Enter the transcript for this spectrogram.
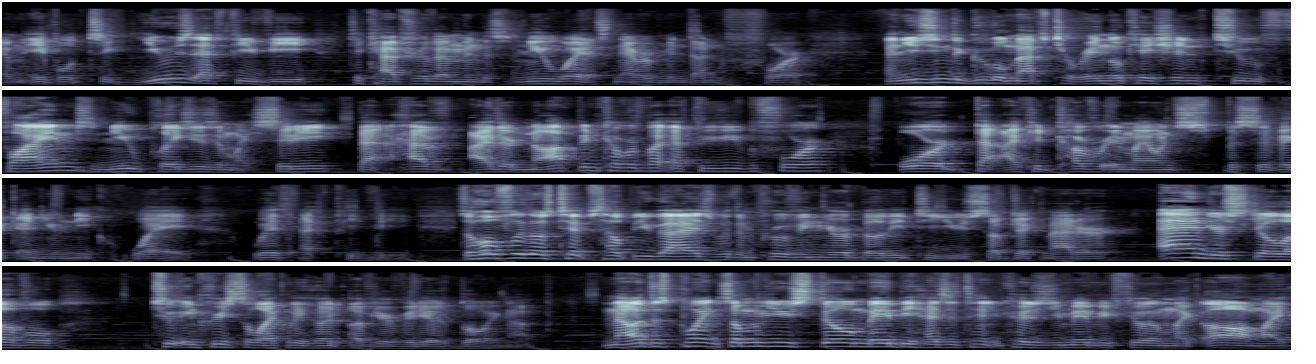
am able to use FPV to capture them in this new way that's never been done before. And using the Google Maps terrain location to find new places in my city that have either not been covered by FPV before or that I could cover in my own specific and unique way with FPV. So hopefully those tips help you guys with improving your ability to use subject matter and your skill level to increase the likelihood of your videos blowing up. Now at this point, some of you still may be hesitant because you may be feeling like, oh, my,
